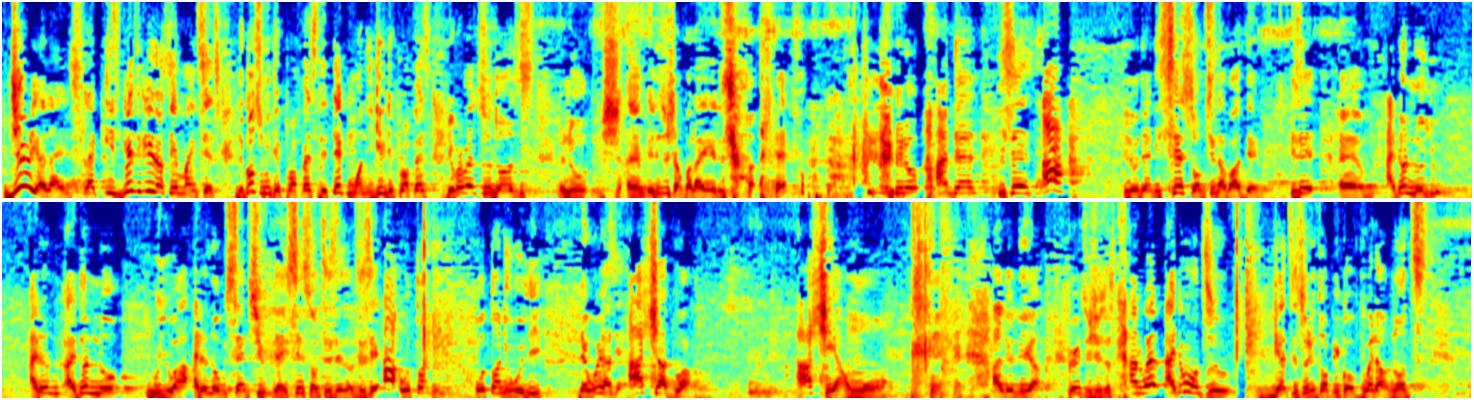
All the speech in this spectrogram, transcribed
Do you realize? Like it's basically the same mindset. They go to meet the prophets, they take money, give the prophets. The prophets who does, you know, um, Elijah Shambalaye, you know, and then he says, ah, you know, then he says something about them. He says, um, I don't know you. I don't, I don't know who you are. I don't know who sent you. Then he says something, says something. Say, ah, Otoni, Otoni Woli. Then when I say, Ashadwa. Ashe àwọn hallelujah praise to Jesus and well I don't want to get into the topic of whether or not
